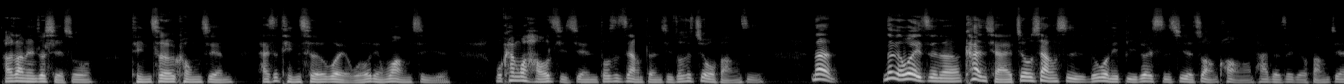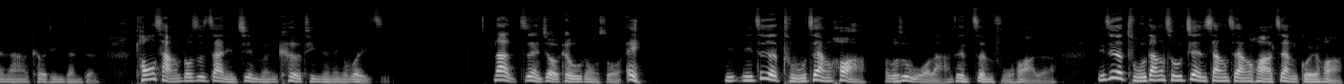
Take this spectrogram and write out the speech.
它上面就写说停车空间还是停车位，我有点忘记了。我看过好几间都是这样登记，都是旧房子。那那个位置呢，看起来就像是如果你比对实际的状况哦，它的这个房间啊、客厅等等，通常都是在你进门客厅的那个位置。那之前就有客户跟我说，哎、你你这个图这样画，而不是我啦，这个政府画的。你这个图当初建商这样画，这样规划，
